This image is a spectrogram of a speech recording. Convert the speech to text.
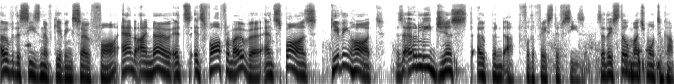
over the season of giving so far. And I know it's, it's far from over, and Spar's Giving Heart has only just opened up for the festive season. So there's still much more to come.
